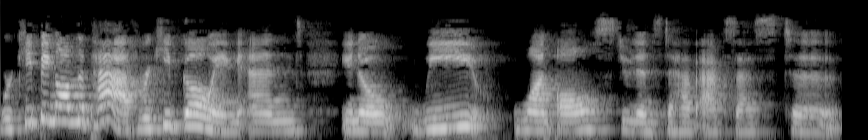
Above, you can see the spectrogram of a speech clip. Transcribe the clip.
we're keeping on the path. We keep going. And, you know, we want all students to have access to,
